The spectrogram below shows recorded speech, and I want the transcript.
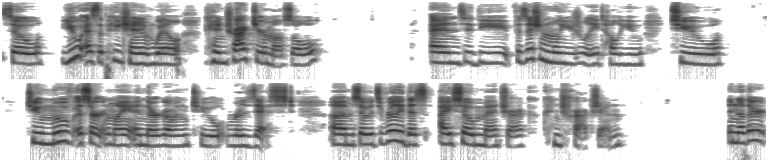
So, you as the patient will contract your muscle and the physician will usually tell you to to move a certain way and they're going to resist. Um, so it's really this isometric contraction. Another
